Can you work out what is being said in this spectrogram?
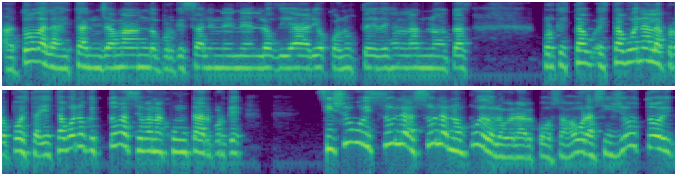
a todas las están llamando porque salen en, los diarios con ustedes en las notas, porque está, está buena la propuesta y está bueno que todas se van a juntar, porque si yo voy sola, sola no puedo lograr cosas. Ahora, si yo estoy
